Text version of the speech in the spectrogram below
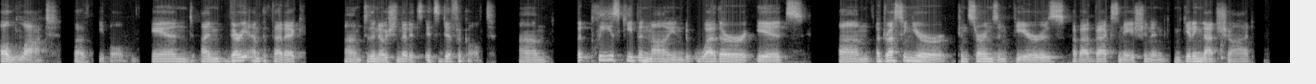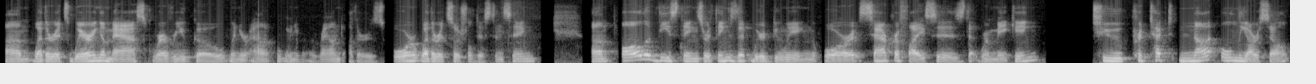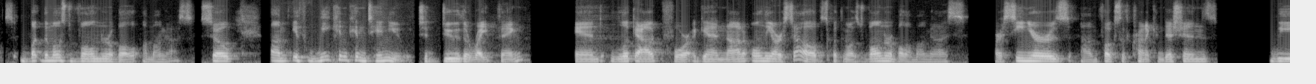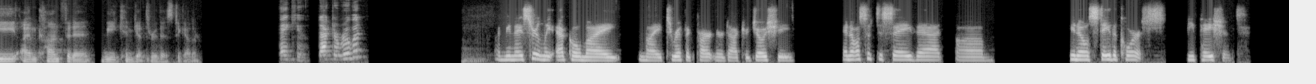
a lot of people, and I'm very empathetic um, to the notion that it's it's difficult. Um, but please keep in mind whether it's um, addressing your concerns and fears about vaccination and, getting that shot, um, whether it's wearing a mask wherever you go when you're out when you're around others, or whether it's social distancing. Um, all of these things are things that we're doing or sacrifices that we're making to protect not only ourselves, but the most vulnerable among us. So, um, if we can continue to do the right thing and look out for, again, not only ourselves, but the most vulnerable among us, our seniors, um, folks with chronic conditions, we, I'm confident we can get through this together. Thank you. Dr. Rubin? I mean, I certainly echo my my terrific partner, Dr. Joshi, and also to say that um, you know, stay the course, be patient.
